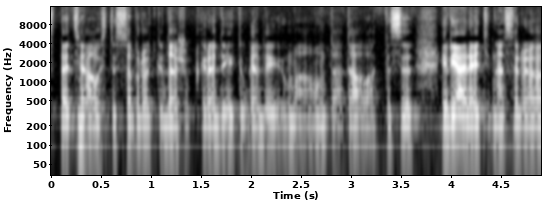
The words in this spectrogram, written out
speciālisti, es saprotu, ka dažu kredītu gadījumā un tā tālāk. Tas ir jārēķinās ar uh,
